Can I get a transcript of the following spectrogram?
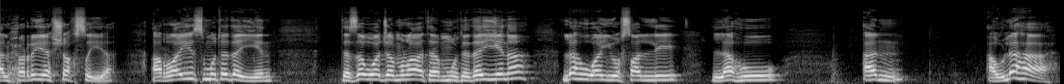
الحرية الشخصية. الرئيس متدين تزوج امرأة متدينة له أن يصلي له أن أو لها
